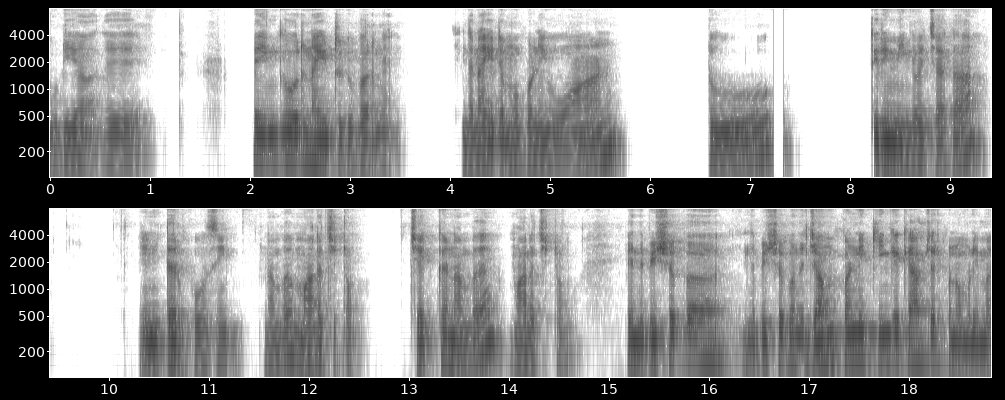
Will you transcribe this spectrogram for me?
முடியாது. இப்போ இங்கே ஒரு நைட் இருக்குது பாருங்கள் இந்த நைட்டை மூவ் பண்ணி 1, 2 திரும்பி இங்கே வச்சாக்கா இன்டர்போசிங். நம்ம மறைச்சிட்டோம். செக்கை நம்ம மறைச்சிட்டோம். இப்போ இந்த பிஷப்பை இந்த பிஷப் வந்து ஜம்ப் பண்ணி கிங்கை கேப்சர் பண்ண முடியுமா?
